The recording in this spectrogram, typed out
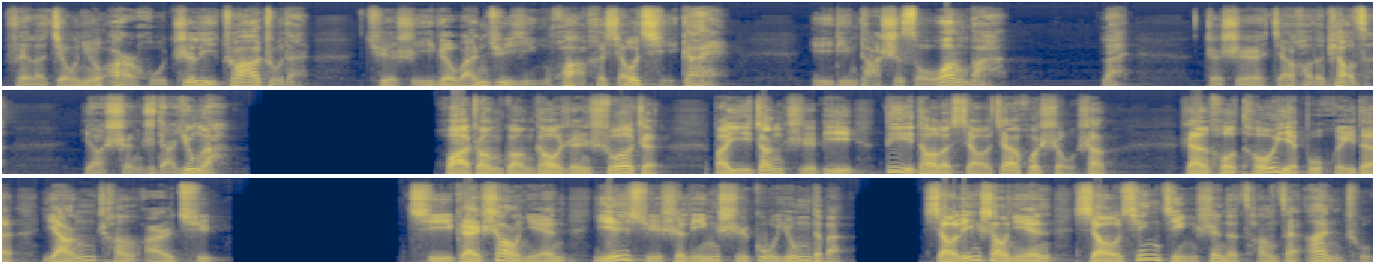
费了九牛二虎之力抓住的，却是一个玩具隐化和小乞丐，一定大失所望吧？来。这是讲好的票子，要省着点用啊！化妆广告人说着，把一张纸币递到了小家伙手上，然后头也不回的扬长而去。乞丐少年也许是临时雇佣的吧？小林少年小心谨慎的藏在暗处，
